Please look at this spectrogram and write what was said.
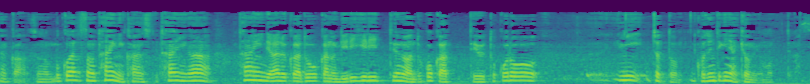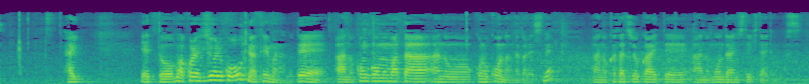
なんかその僕はその単位に関して単位が単位であるかどうかのギリギリっていうのはどこかっていうところにちょっと個人的には興味を持ってます。はい。えっとまあ、これは非常にこう大きなテーマなのであの今後もまたあのこのコーナーの中ですねあの形を変えてあの問題にしていきたいと思います。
